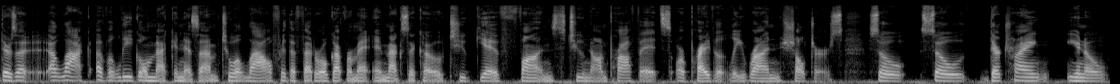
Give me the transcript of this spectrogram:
There's a, a, lack of a legal mechanism to allow for the federal government in Mexico to give funds to nonprofits or privately run shelters. So, so they're trying, you know,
